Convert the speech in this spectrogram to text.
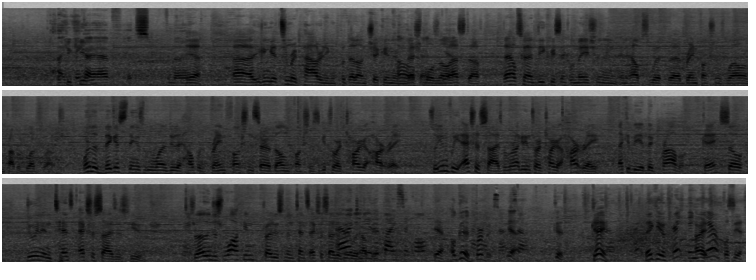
Or I think I have. It's familiar. Yeah. Uh, you can get turmeric powder and you can put that on chicken and Oh, okay. vegetables and all Yeah. that stuff. That helps kind of decrease inflammation and, and helps with uh, brain function as well and proper blood flows. One of the biggest things we want to do to help with brain function, and cerebellum function, is to get to our target heart rate. So even if we exercise, but we're not getting to our target heart rate, that could be a big problem. Okay, so doing intense exercise is huge. So rather than just walking, try to do some intense exercise. I think it like would to help do you. the bicycle. Yeah. Oh, good. Perfect. makes sense, Yeah. so. Good. Okay. Thank you. Great, thank All right. you. We'll see you.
